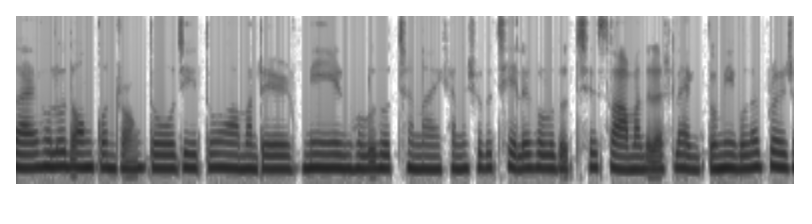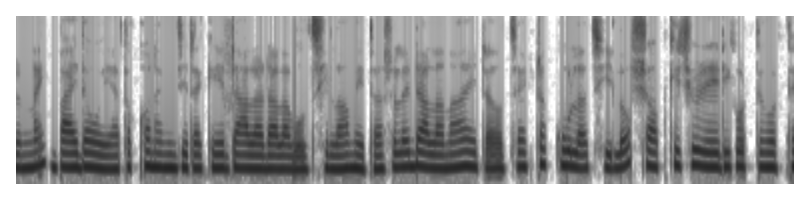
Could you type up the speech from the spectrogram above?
গায়ে হলুদ অঙ্কন রং। তো যেহেতু আমাদের মেয়ের হলুদ হচ্ছে না, এখানে শুধু ছেলের হলুদ হচ্ছে সো আমাদের আসলে একদমই এগুলোর প্রয়োজন নাই। বাই দা ওয়ে এতক্ষণ আমি যেটাকে ডালা ডালা বলছিলাম, এটা আসলে ডালা না, এটা হচ্ছে একটা কুলা ছিল। সবকিছু রেডি করতে করতে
